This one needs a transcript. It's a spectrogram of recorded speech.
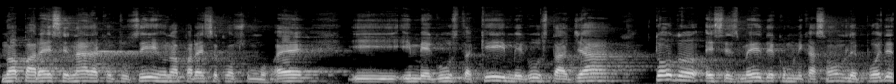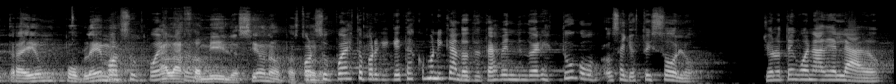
no aparece nada con tus hijos, no aparece con su mujer y, y me gusta aquí, me gusta allá. Todos esos medios de comunicación le puede traer un problema a la familia, ¿sí o no, pastor? Por supuesto, porque ¿qué estás comunicando? Te estás vendiendo, eres tú, como, o sea, yo estoy solo, yo no tengo a nadie al lado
